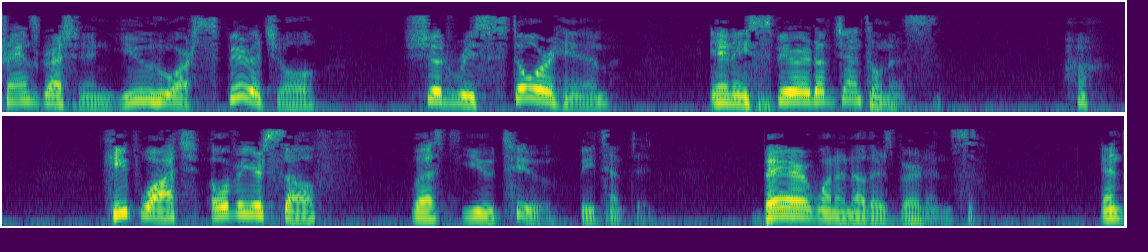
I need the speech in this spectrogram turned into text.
transgression, you who are spiritual should restore him in a spirit of gentleness. Huh. Keep watch over yourself lest you too be tempted. Bear one another's burdens, and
